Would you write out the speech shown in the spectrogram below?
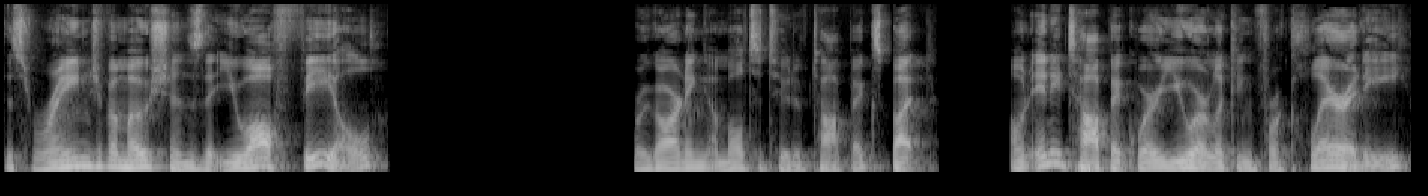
This range of emotions that you all feel regarding a multitude of topics, but on any topic where you are looking for clarity,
